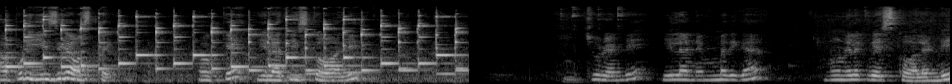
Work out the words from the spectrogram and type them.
అప్పుడు ఈజీగా వస్తాయి. ఓకే ఇలా తీసుకోవాలి. చూడండి ఇలా నెమ్మదిగా నూనెలకు వేసుకోవాలండి.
